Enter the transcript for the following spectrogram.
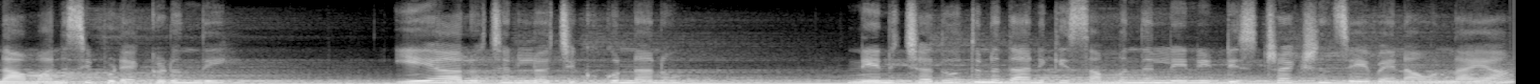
నా మనసు ఇప్పుడు ఎక్కడుంది? ఏ ఆలోచనలో చిక్కుకున్నాను? నేను చదువుతున్న దానికి సంబంధం లేని డిస్ట్రాక్షన్స్ ఏవైనా ఉన్నాయా?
